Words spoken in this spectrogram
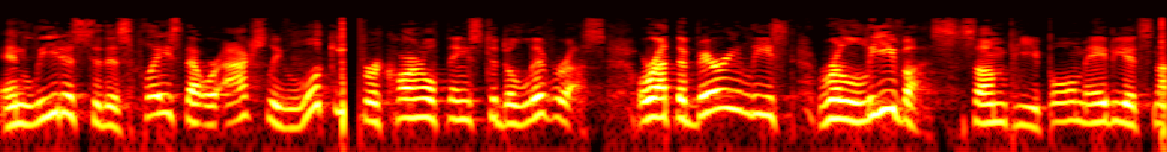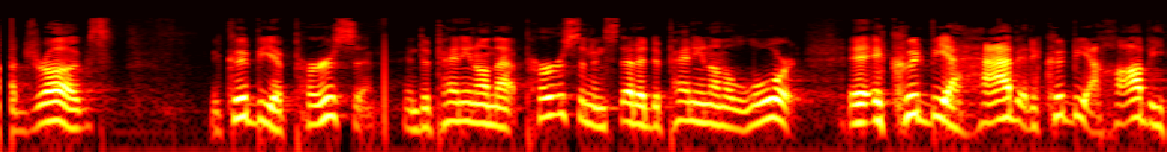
and lead us to this place that we're actually looking for carnal things to deliver us, or at the very least, relieve us. Some people, maybe it's not drugs, it could be a person, and depending on that person instead of depending on the Lord. It could be a habit, it could be a hobby,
